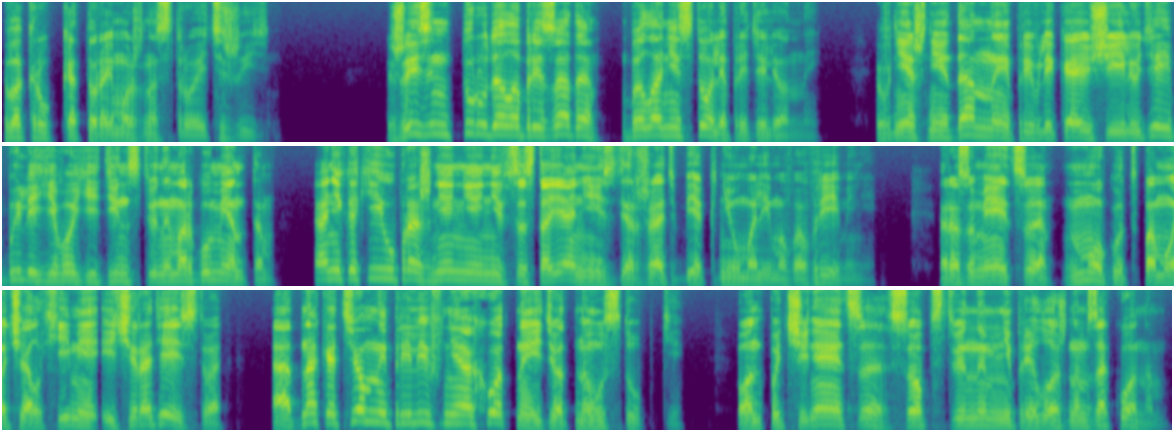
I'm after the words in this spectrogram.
вокруг которой можно строить жизнь. Жизнь Турудала Бризада была не столь определенной. Внешние данные, привлекающие людей, были его единственным аргументом, а никакие упражнения не в состоянии сдержать бег неумолимого времени. Разумеется, могут помочь алхимия и чародейство, однако темный прилив неохотно идет на уступки. Он подчиняется собственным непреложным законам.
